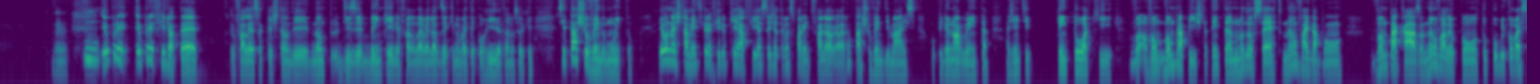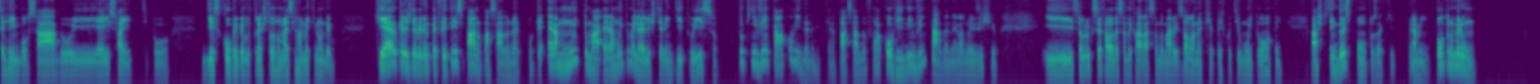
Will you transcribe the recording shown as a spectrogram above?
É. E... Eu, pre eu prefiro até. Eu falei essa questão de não dizer, brinquei, né? Falando, é melhor dizer que não vai ter corrida, tá? Não sei o quê. Se tá chovendo muito, eu honestamente prefiro que a FIA seja transparente. Fale, ó, galera, tá chovendo demais, o pneu não aguenta. A gente tentou aqui, vamos para a pista, tentamos, não deu certo, não vai dar bom, vamos para casa, não valeu ponto, o público vai ser reembolsado e é isso aí. Tipo, desculpem pelo transtorno, mas realmente não deu. Que era o que eles deveriam ter feito em Spa no passado, né? Porque era muito, era muito melhor eles terem dito isso do que inventar uma corrida, né? Que ano passado foi uma corrida inventada, né? Ela não existiu. E sobre o que você falou dessa declaração do Mário Isola, né? Que repercutiu muito ontem, acho que tem dois pontos aqui para mim. Ponto número um,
